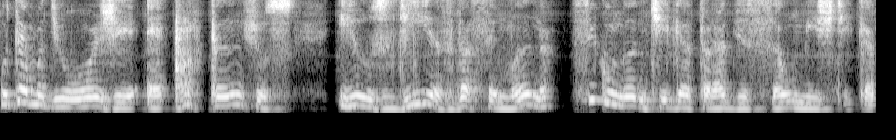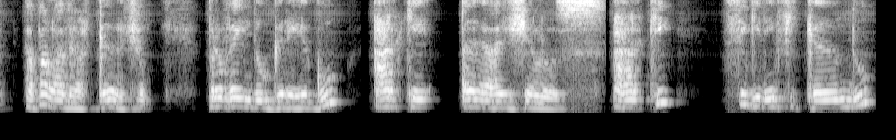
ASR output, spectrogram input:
O tema de hoje é arcanjos e os dias da semana segundo a antiga tradição mística. A palavra arcanjo provém do grego arqueangelos, arque significando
